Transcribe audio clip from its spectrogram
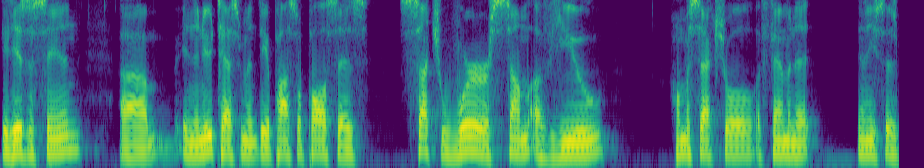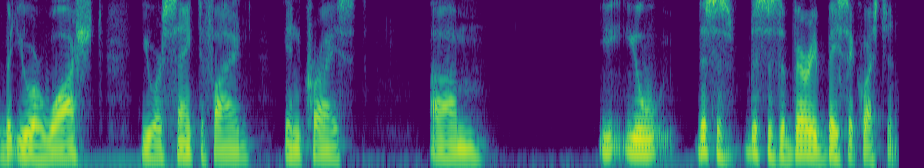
It is a sin. Um, in the New Testament, the Apostle Paul says, "Such were some of you, homosexual, effeminate." Then he says, "But you are washed, you are sanctified in Christ." Um, you, you this is this is a very basic question.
